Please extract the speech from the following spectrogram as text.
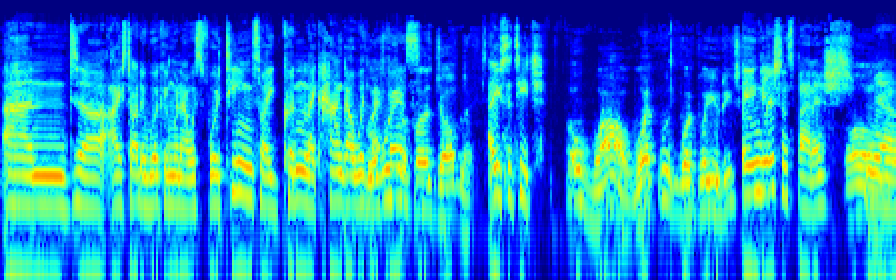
and uh, I started working when I was 14, so I couldn't like hang out with What my was friends. your first job like? I used to teach Oh, wow. What what were you teaching? English and Spanish. Oh, Yeah.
